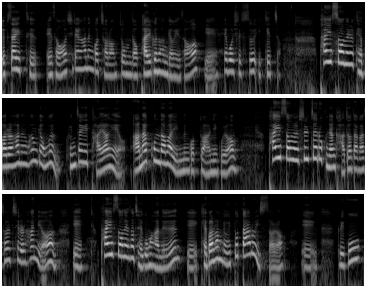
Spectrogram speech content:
웹사이트에서 실행하는 것처럼 좀 더 밝은 환경에서 예, 해보실 수 있겠죠. 파이썬을 개발을 하는 환경은 굉장히 다양해요. 아나콘다만 있는 것도 아니고요. 파이썬을 실제로 그냥 가져다가 설치를 하면 예, 파이썬에서 제공하는 예, 개발 환경이 또 따로 있어요. 예, 그리고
